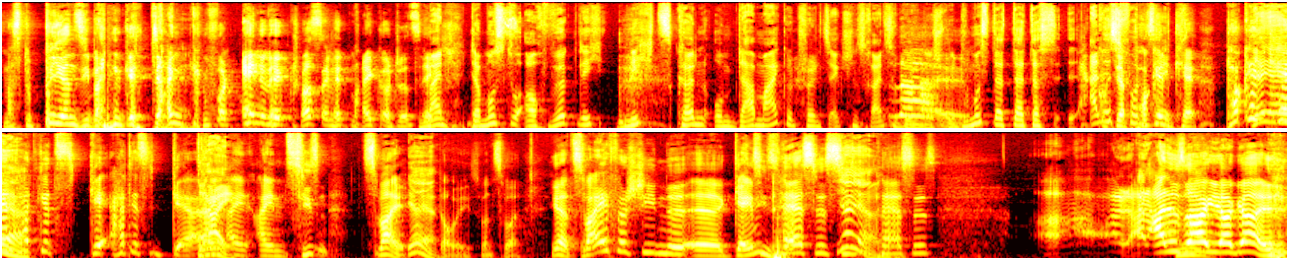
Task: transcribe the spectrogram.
masturbieren sie bei den Gedanken von Animal Crossing mit Ich Microtransactions. meine, da musst du auch wirklich nichts können, um da Microtransactions reinzubringen das Nein. Spiel. Du musst das, das, das alles der von Pocket. Camp. Pocket Ja, ja, Camp ja. hat jetzt, hat jetzt Drei. ein, ein Season. Zwei, Ja, ja. glaube ich. Es waren zwei. Ja, zwei verschiedene äh, Game Season. Passes, Season ja. Passes. Ah, Alle sagen ja geil.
